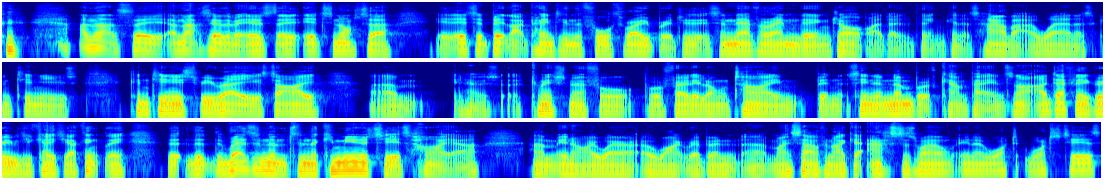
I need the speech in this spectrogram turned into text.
and that's the and that's the other bit is it's not a it's a bit like painting the Forth Road Bridge. It's a never ending job, I don't think, and it's how that awareness continues continues to be raised. I um, you know, as a commissioner for, for a fairly long time, been seen a number of campaigns, and I, I definitely agree with you, Katie. I think the, the, the, the resonance in the community is higher. Um, you know, I wear a white ribbon uh, myself, and I get asked as well, you know, what what it is,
